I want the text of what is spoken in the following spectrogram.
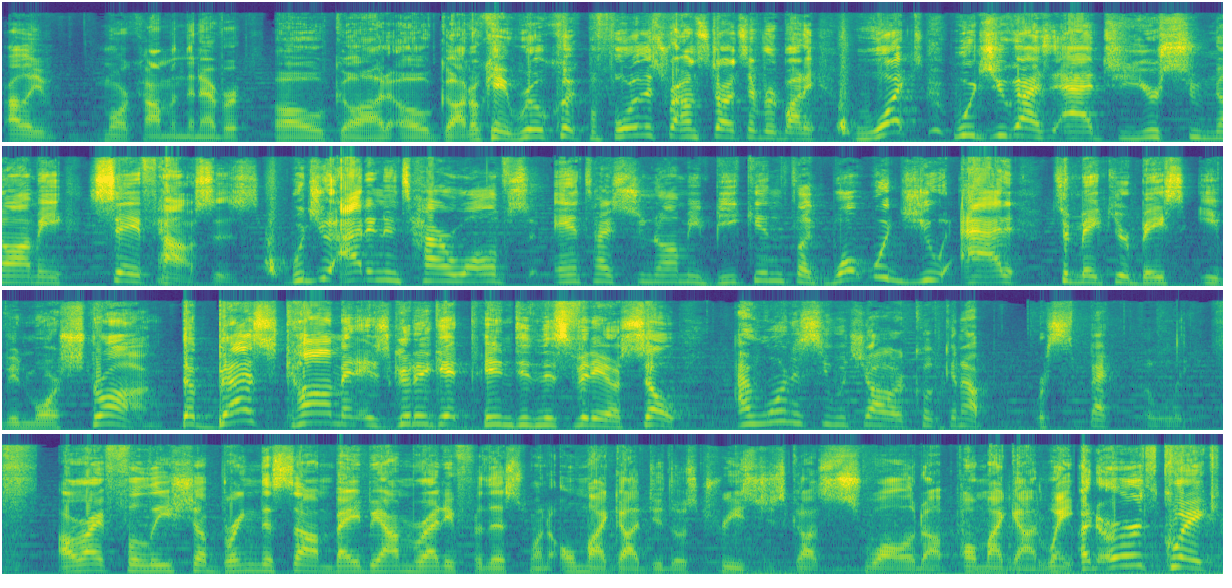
probably more common than ever. Oh God, oh God. Okay, real quick, before this round starts, everybody, what would you guys add to your tsunami safe houses? Would you add an entire wall of anti-tsunami beacons? Like, what would you add to make your base even more strong? The best comment is gonna get pinned in this video, so I want to see what y'all are cooking up respectfully. All right, Felicia, bring this on, baby. I'm ready for this one. Oh my God, dude, those trees just got swallowed up. Oh my God, wait, an earthquake.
